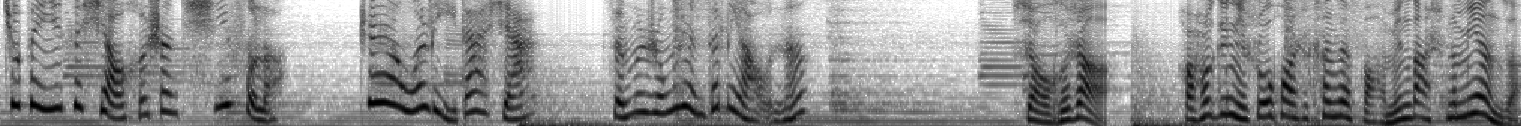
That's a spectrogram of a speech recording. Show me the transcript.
就被一个小和尚欺负了，这让我李大侠怎么容忍得了呢？小和尚，好好跟你说话是看在法明大师的面子，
